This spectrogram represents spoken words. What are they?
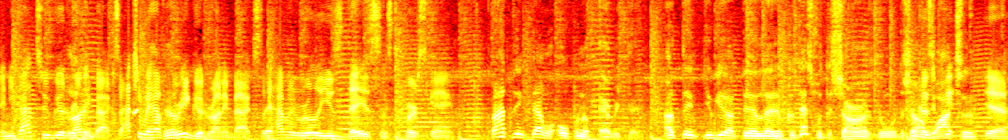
And you got two good running backs. Actually, we have Yeah. three good running backs. They haven't really used days since the first game. But I think that will open up everything. I think you get out there and let him, because that's what Deshaun's doing. Deshaun Watson. yeah.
